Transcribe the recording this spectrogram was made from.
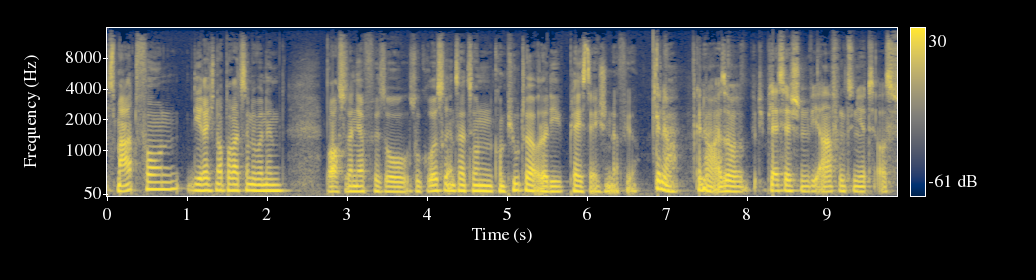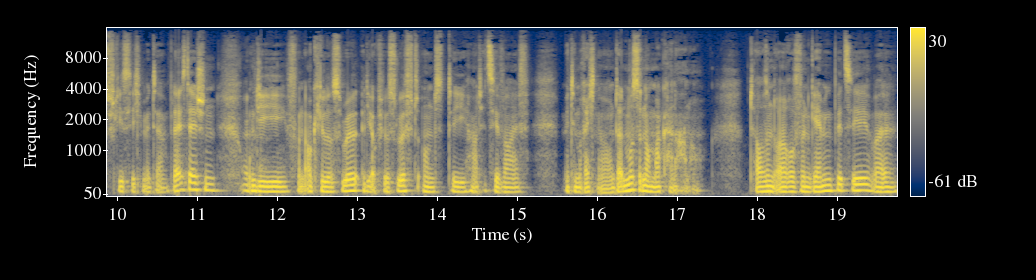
Smartphone die Rechenoperation übernimmt, brauchst du dann ja für so, so größere Installationen einen Computer oder die Playstation dafür. Genau, genau. Also die PlayStation VR funktioniert ausschließlich mit der PlayStation okay. und die von Oculus, die Oculus Rift und die HTC Vive mit dem Rechner. Und dann musst du noch mal, keine Ahnung, 1000 Euro für einen Gaming-PC, weil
